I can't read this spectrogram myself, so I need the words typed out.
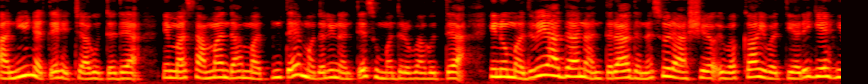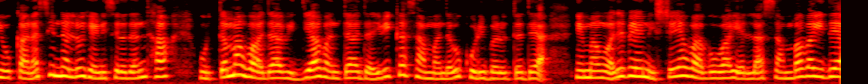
ಅನ್ಯೂನ್ಯತೆ ಹೆಚ್ಚಾಗುತ್ತದೆ. ನಿಮ್ಮ ಸಂಬಂಧ ಮತ್ತೆ ಮೊದಲಿನಂತೆ ಸುಮಧುರವಾಗುತ್ತೆ. ಇನ್ನು ಮದುವೆಯಾದ ನಂತರ ಧನಸು ರಾಶಿಯ ಯುವಕ, ಯುವತಿಯರಿಗೆ ನೀವು ಕನಸಿನಲ್ಲೂ ಎಣಿಸಿರದಂತಹ ಉತ್ತಮವಾದ, ವಿದ್ಯಾವಂತ, ದೈವಿಕ ಸಂಬಂಧವು ಕೂಡಿಬರುತ್ತದೆ. ನಿಮ್ಮ ಮದುವೆ ನಿಶ್ಚಯವಾಗುವ ಎಲ್ಲ ಸಂಭವ ಇದೆ.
